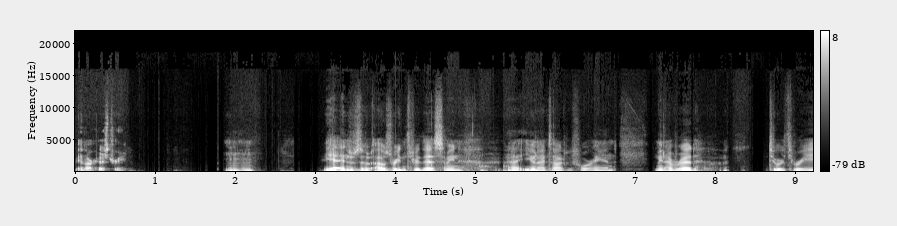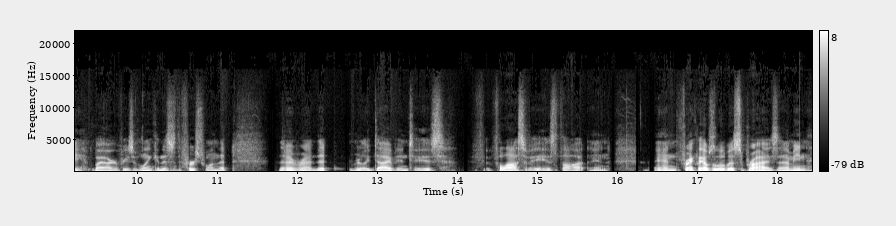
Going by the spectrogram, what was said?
in our history. Mm-hmm. Yeah, and was, I was reading through this. I mean, uh, you and I talked beforehand. I mean, I've read two or three biographies of Lincoln. This is the first one that that I've read that really dived into his philosophy, his thought, and and frankly, I was a little bit surprised. I mean,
